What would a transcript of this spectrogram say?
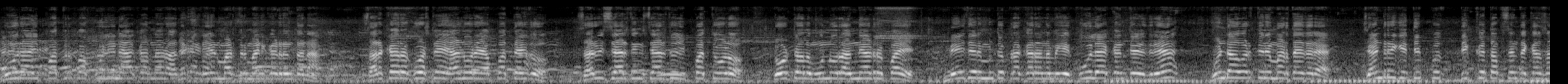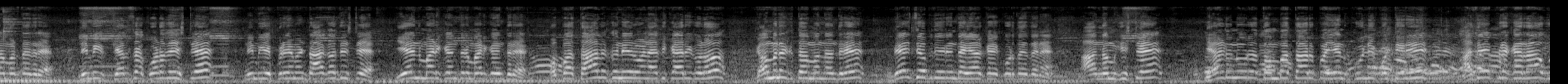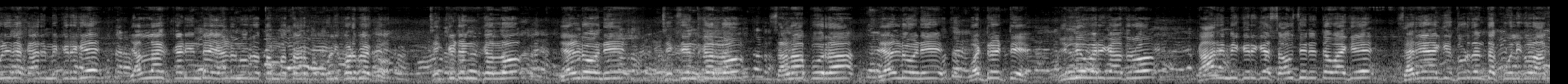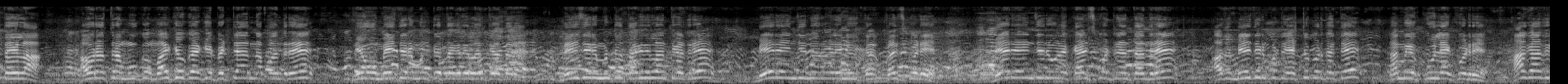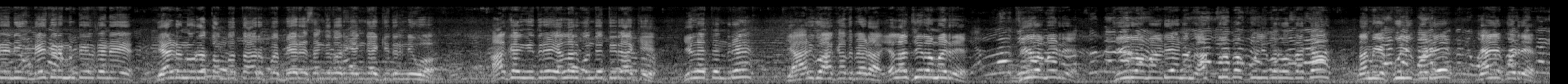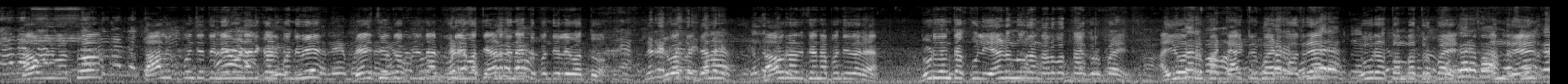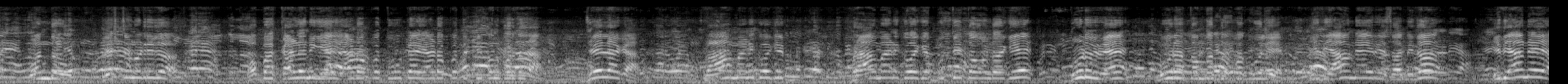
ನೂರ ಇಪ್ಪತ್ತು ರೂಪಾಯಿ ಕೂಲಿನ ಹಾಕೋದು ನಾನು, ಅದಕ್ಕೆ ಏನು ಮಾಡ್ತೀರಿ ಮಾಡಿಕೊಡ್ರಿ ಅಂತಾನ. ಸರ್ಕಾರ ಘೋಷಣೆ ಎರಡ್ನೂರ ಎಪ್ಪತ್ತೈದು ಸರ್ವಿಸ್ ಚಾರ್ಜಿಂಗ್ ಚಾರ್ಜ್ ಇಪ್ಪತ್ತೇಳು ಟೋಟಲ್ ಮುನ್ನೂರ ಹನ್ನೆರಡು ರೂಪಾಯಿ. ಮೇಜರ್ಮೆಂಟ್ ಪ್ರಕಾರ ನಮಗೆ ಕೂಲಿ ಹಾಕಂತ ಹೇಳಿದ್ರೆ ಗುಂಡಾವರ್ತನೆ ಮಾಡ್ತಾ ಇದ್ದಾರೆ ಜನರಿಗೆ ದಿಕ್ಕು ದಿಕ್ಕು ತಪ್ಪಿಸಂತ ಕೆಲಸ ಮಾಡ್ತಾ ಇದ್ರೆ ನಿಮಗೆ ಕೆಲಸ ಕೊಡೋದಿಷ್ಟೇ ನಿಮಗೆ ಪೇಮೆಂಟ್ ಆಗೋದಿಷ್ಟೇ ಏನು ಮಾಡ್ಕೊಂತಾರೆ ಮಾಡ್ಕೊಂತಾರೆ. ಒಬ್ಬ ತಾಲೂಕು ನಿರ್ವಹಣೆ ಅಧಿಕಾರಿಗಳು ಗಮನಕ್ಕೆ ತಗೊಂಬಂದ್ರೆ ಬೇಜವಾಬ್ದಾರಿಯಿಂದ ಹೇಳ್ಕೈ ಕೊಡ್ತಾ ಇದ್ದಾನೆ. ಆ ನಮಗಿಷ್ಟೇ ಎರಡು ನೂರ ತೊಂಬತ್ತಾರು ರೂಪಾಯಿ ಏನು ಕೂಲಿ ಕೊಟ್ಟಿರಿ ಅದೇ ಪ್ರಕಾರ ಉಳಿದ ಕಾರ್ಮಿಕರಿಗೆ ಎಲ್ಲ ಕಡೆಯಿಂದ ಎರಡು ನೂರ ತೊಂಬತ್ತಾರು ರೂಪಾಯಿ ಕೂಲಿ ಕೊಡಬೇಕು. ಚಿಕ್ಕಡಂಕಲ್ಲು ಎರಡೋಣಿ ಚಿಕ್ಕದಿಂದಕಲ್ಲು ಸಣಾಪುರ ಎರಡೋಣಿ ಒಡ್ರಟ್ಟಿ. ಇಲ್ಲಿವರೆಗಾದರೂ ಕಾರ್ಮಿಕರಿಗೆ ಸೌಜನ್ಯತವಾಗಿ ಸರಿಯಾಗಿ ದುಡ್ದಂತ ಕೂಲಿಗಳು ಆಗ್ತಾ ಇಲ್ಲ. ಅವ್ರ ಹತ್ರ ಮುಖ ಮೈಕೋಗಿ ಬೆಟ್ಟ ಅಂದ್ರೆ ನೀವು ಮೇಜರ್ಮೆಂಟ್ ತೆಗೆದಿಲ್ಲ ಅಂತ ಹೇಳ್ತಾರೆ. ಮೇಜರ್ಮೆಂಟ್ ತೆಗೆದಿಲ್ಲ ಅಂತ ಹೇಳಿದ್ರೆ ಬೇರೆ ಇಂಜಿನಿಯರ್ಗಳಿಗೆ ನೀವು ಕಳಿಸ್ಕೊಡಿ. ಬೇರೆ ಇಂಜಿನಿಯರ್ಗಳಿಗೆ ಕಳಿಸ್ಕೊಟ್ರಿ ಅಂತಂದ್ರೆ ಅದು ಮೇಜರ್ಮೆಂಟ್ ಎಷ್ಟು ಬರ್ತೈತೆ ನಮಗೆ ಕೂಲಿ ಹಾಕಿ ಕೊಡ್ರಿ. ಹಾಗಾದ್ರೆ ನೀವು ಮೇಜರ್ಮೆಂಟ್ ಇಲ್ದೇನೆ ಎರಡು ನೂರ ತೊಂಬತ್ತಾರು ರೂಪಾಯಿ ಬೇರೆ ಸಂಘದವ್ರಿಗೆ ಹೆಂಗ್ ಹಾಕಿದ್ರಿ ನೀವು? ಹಾಕಂಗಿದ್ರೆ ಎಲ್ಲರಿಗೂ ಒಂದೇ ತೀರ ಹಾಕಿ. ಇಲ್ಲತ್ತಂದ್ರೆ ಯಾರಿಗೂ ಹಾಕೋದು ಬೇಡ. ಎಲ್ಲ ಜೀರೋ ಮಾಡ್ರಿ. ಜೀರೋ ಮಾಡ್ರಿ. ಜೀರೋ ಮಾಡಿ, ನಮ್ಗೆ ಹತ್ತು ರೂಪಾಯಿ ಕೂಲಿ ಬರುವಂತಕ ನಮಗೆ ಕೂಲಿ ಕೊಡಿ, ನ್ಯಾಯ ಕೊಡ್ರಿ. ನಾವು ಇವತ್ತು ತಾಲೂಕು ಪಂಚಾಯತಿ ನಿರ್ವಹಣಾ ಅಧಿಕಾರಿ ಬಂದ್ವಿ. ಕೂಲಿ ಇವತ್ತು ಎರಡು ದಿನ ಆಯ್ತು ಬಂದಿಲ್ಲ ಇವತ್ತು. ಇವತ್ತು ಜನ ಸಾವಿರಾರು ಜನ ಬಂದಿದ್ದಾರೆ. ದುಡಿದಂತ ಕೂಲಿ ಎರಡು ನೂರ ನಲವತ್ನಾಲ್ಕು ರೂಪಾಯಿ. ಐವತ್ತು ರೂಪಾಯಿ ಟ್ಯಾಕ್ಟ್ರಿ ಬಾಡಿಗೆ ಹೋದ್ರೆ ನೂರ ತೊಂಬತ್ತು ರೂಪಾಯಿ. ಅಂದ್ರೆ ಒಂದು, ಎಷ್ಟು ನೋಡಿದ್ರು ಒಬ್ಬ ಕಳ್ಳನಿಗೆ ಎರಡೊಪ್ಪತ್ತು ಊಟ ಎರಡೊಪ್ಪತ್ತು ಟಿಫನ್ ಕೊಡ್ತಾರ. ಜೈಲಾಗ. ಪ್ರಾಮಾಣಿಕವಾಗಿ ಪ್ರಾಮಾಣಿಕವಾಗಿ ಬುದ್ಧಿ ತಗೊಂಡೋಗಿ ದುಡಿದ್ರೆ ನೂರ ತೊಂಬತ್ತು ರೂಪಾಯಿ ಕೂಲಿ. ಇದು ಯಾವ ನ್ಯಾಯ ರೀ ಸ್ವಾಮಿ ಇದು? ಇದು ಯಾವ ನ್ಯಾಯ?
